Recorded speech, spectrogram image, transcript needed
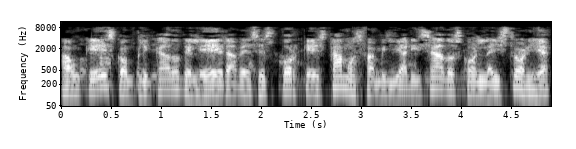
aunque es complicado de leer a veces porque estamos familiarizados con la historia,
